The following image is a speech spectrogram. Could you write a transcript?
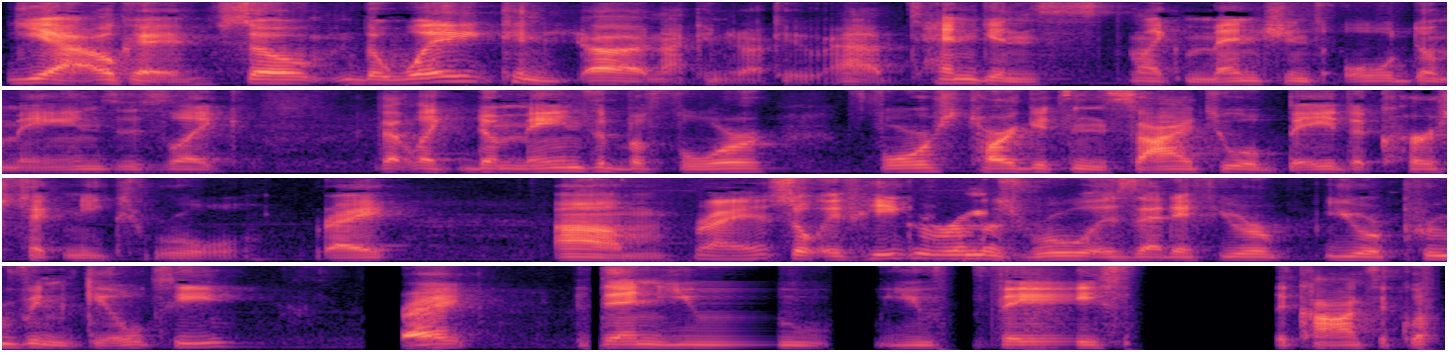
Yeah, okay. So the way, can uh, not Kenjaku, uh, Tengen, like, mentions old domains is, like, that, like, domains of before force targets inside to obey the curse techniques rule, right? Um, right. So if Higuruma's rule is that if you're you're proven guilty, right, then you you face the consequence.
